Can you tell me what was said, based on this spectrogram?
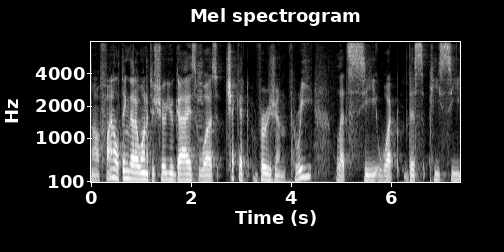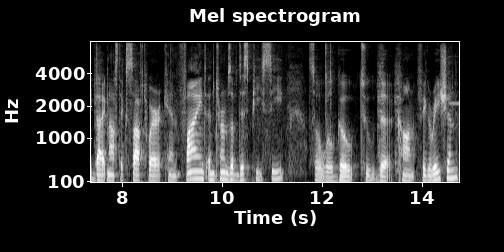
Now, final thing that I wanted to show you guys was Checkit version 3. Let's see what this PC diagnostic software can find in terms of this PC. So we'll go to the configuration.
